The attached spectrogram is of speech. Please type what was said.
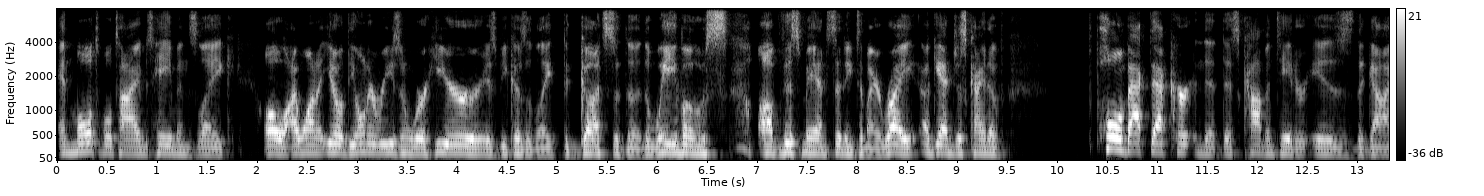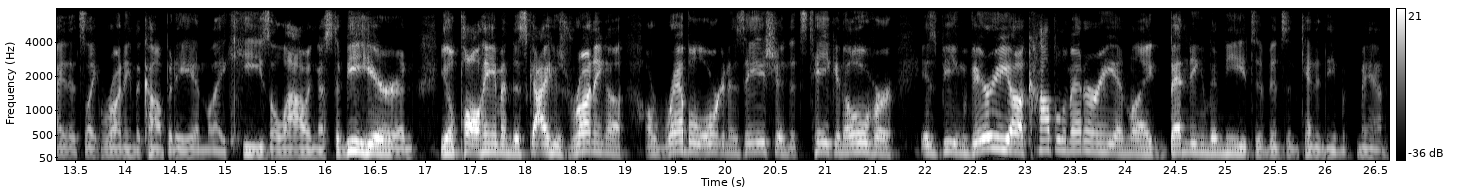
and multiple times Heyman's like, "Oh, I want to," you know, the only reason we're here is because of like the guts of the the huevos of this man sitting to my right. Again, just kind of pulling back that curtain that this commentator is the guy that's like running the company and like he's allowing us to be here and you know Paul Heyman this guy who's running a, a rebel organization that's taken over is being very uh complimentary and like bending the knee to Vincent Kennedy McMahon.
